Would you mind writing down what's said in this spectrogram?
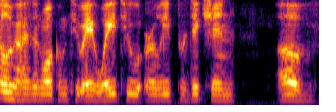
Hello, guys, and welcome to a way too early prediction of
